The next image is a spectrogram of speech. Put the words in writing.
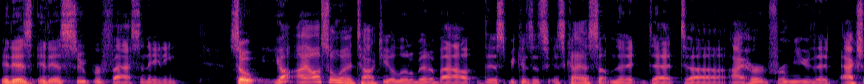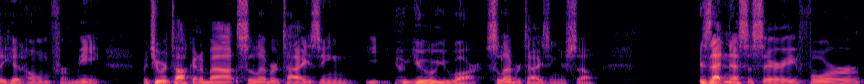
it is it is super fascinating. So, yeah, I also want to talk to you a little bit about this because it's it's kind of something that that uh, I heard from you that actually hit home for me. But you were talking about celebritizing you, who you are, celebritizing yourself. Is that necessary for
